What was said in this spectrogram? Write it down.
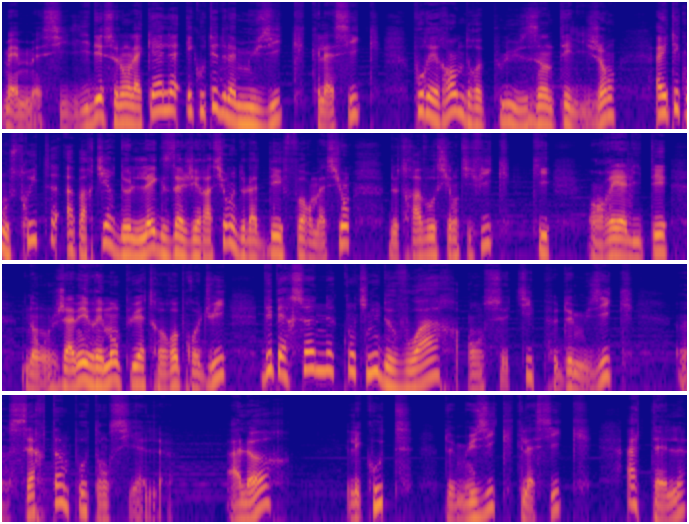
Même si l'idée selon laquelle écouter de la musique classique pourrait rendre plus intelligent a été construite à partir de l'exagération et de la déformation de travaux scientifiques qui, en réalité, n'ont jamais vraiment pu être reproduits, des personnes continuent de voir en ce type de musique un certain potentiel. Alors, l'écoute de musique classique a-t-elle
